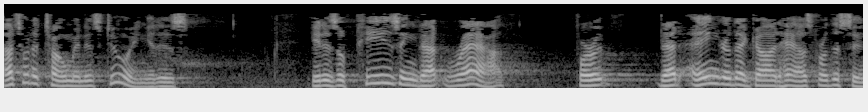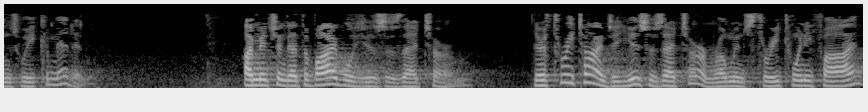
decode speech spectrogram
That's what atonement is doing. It is, it is appeasing that wrath for that anger that God has for the sins we committed. I mentioned that the Bible uses that term. There are three times it uses that term. Romans 3:25,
